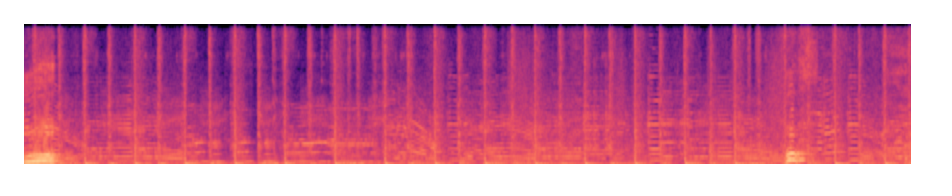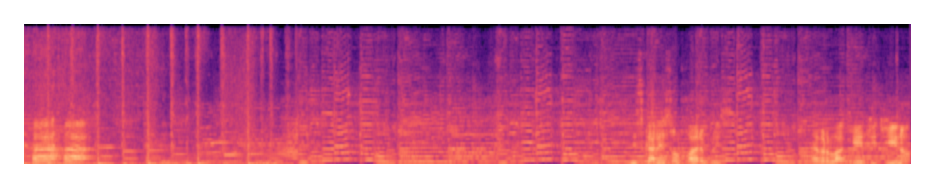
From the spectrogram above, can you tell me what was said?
oh! Poof! This card is on fire, please. Never lucky eh, GG, no?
